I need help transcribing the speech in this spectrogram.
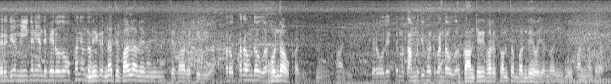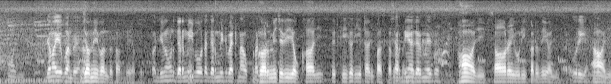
ਫਿਰ ਜਿਵੇਂ ਮੀਂਹ ਕਣੀ ਆਉਂਦੇ ਫਿਰ ਉਦੋਂ ਔਖਾ ਨਹੀਂ ਹੁੰਦਾ? ਮੈਂ ਨਾ ਤਿਰਪਾਲ ਲਾ ਲੈਣਾ ਜੀ ਮੈਂ ਤਿਰਪਾਲ ਰੱਖੀ ਦੀ ਆ। ਪਰ ਔਖਾ ਤਾਂ ਹੁੰਦਾ ਹੋਊਗਾ? ਹੁੰਦਾ ਔਖਾ ਜੀ ਹੂੰ, ਹਾਂ ਜੀ। ਫਿਰ ਉਹਦੇ ਨਾਲ ਕੰਮ 'ਚ ਵੀ ਫ਼ਰਕ ਪੈਂਦਾ ਹੋਊਗਾ? ਕੰਮ 'ਚ ਵੀ ਫ਼ਰਕ ਕੰਮ ਤਾਂ ਬੰਦੇ ਹੋ ਜਾਂਦਾ ਜੀ ਮੀਂਹ ਪਾਣੀ ਨਾਲ ਤਾਂ ਹਾਂ ਜੀ। ਜਮਾ ਹੀ ਬੰਦ ਹੋ ਜਾਂਦਾ। ਜਮੀ ਬੰਦ ਕਰਦੇ ਆ ਫਿਰ। ਔਰ ਜਿਵੇਂ ਹੁਣ ਗਰਮੀ ਬਹੁਤ ਹੈ ਗਰਮੀ 'ਚ ਬੈਠਣਾ ਔਖਾ? ਗਰਮੀ 'ਚ ਵੀ ਔਖਾ ਜੀ ਫਿਰ ਕੀ ਕਰੀਏ ਟਾਈਮ ਪਾਸ ਕਰਨਾ ਸਰਦੀਆਂ ਪੈਂਦਾ। ਗਰਮੀਆਂ 'ਚ? ਹਾਂ ਜੀ ਸਾਰੇ ਉਰੀ ਕੱਢਦੇ ਆ ਜੀ। ਉਰੀ ਆ। ਹਾਂ ਜੀ।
